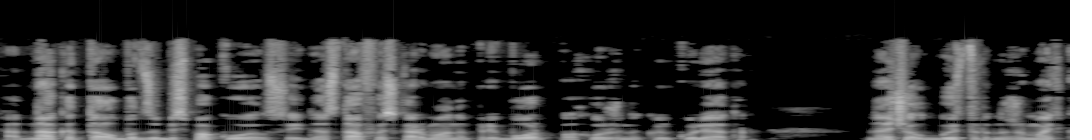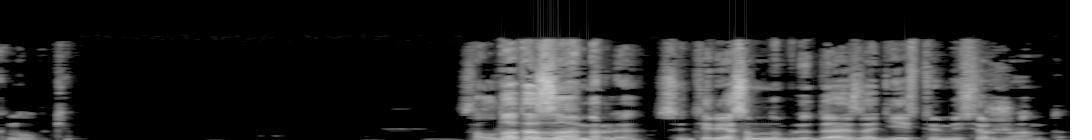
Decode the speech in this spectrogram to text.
Однако Талбот забеспокоился и, достав из кармана прибор, похожий на калькулятор, начал быстро нажимать кнопки. Солдаты замерли, с интересом наблюдая за действиями сержанта.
